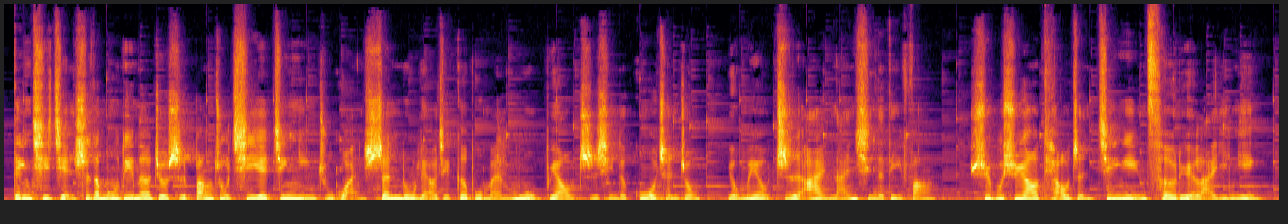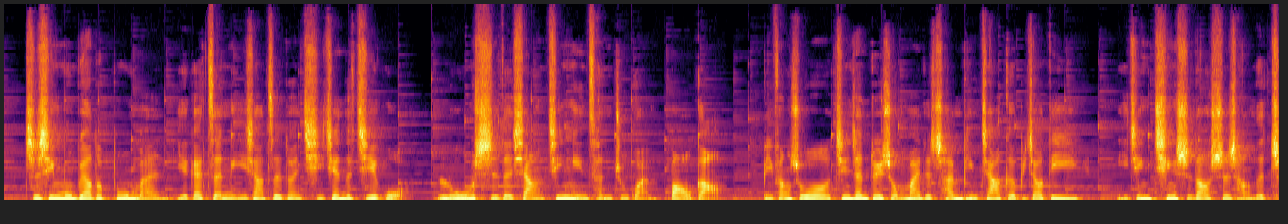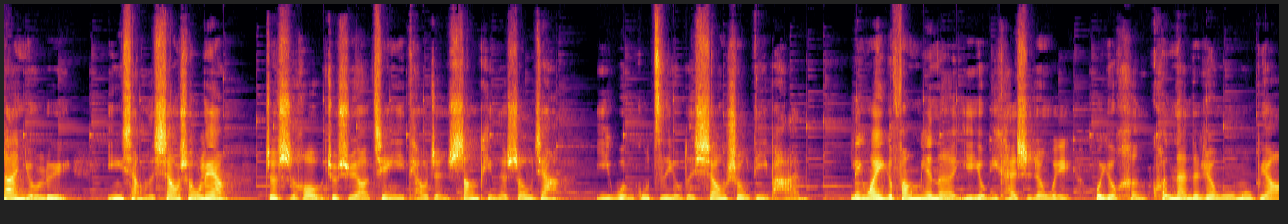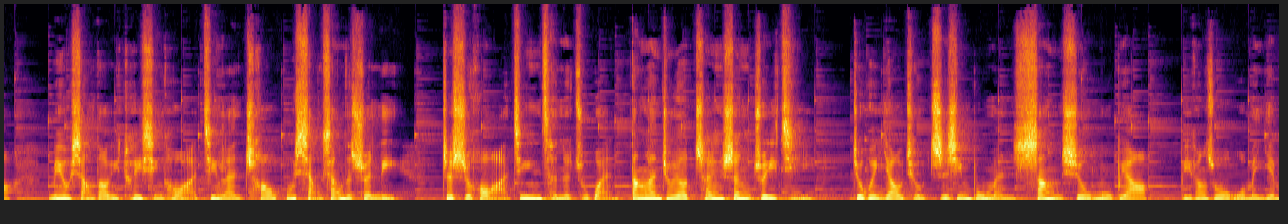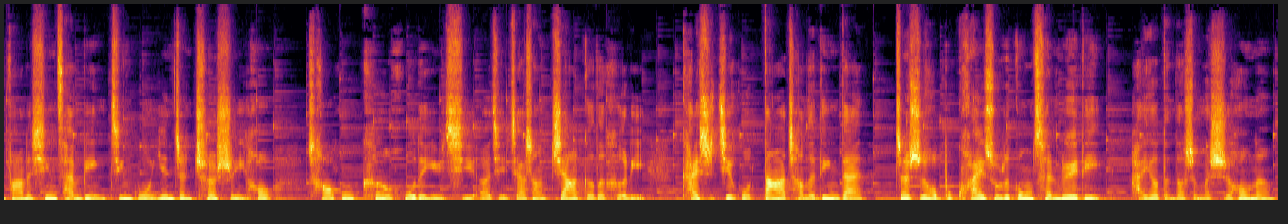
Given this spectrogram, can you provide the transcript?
定期检视的目的呢，就是帮助企业经营主管深入了解各部门目标执行的过程中有没有窒碍难行的地方。需不需要调整经营策略来应应执行目标的部门，也该整理一下这段期间的结果，如实的向经营层主管报告。比方说，竞争对手卖的产品价格比较低，已经侵蚀到市场的占有率，影响了销售量。这时候就需要建议调整商品的售价，以稳固自有的销售地盘。另外一个方面呢，也有一开始认为会有很困难的任务目标。没有想到一推行后啊，竟然超乎想象的顺利。这时候啊，经营层的主管当然就要乘胜追击，就会要求执行部门上修目标。比方说，我们研发了新产品，经过验证测试以后，超乎客户的预期，而且加上价格的合理，开始接获大厂的订单。这时候不快速的攻城略地，还要等到什么时候呢？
